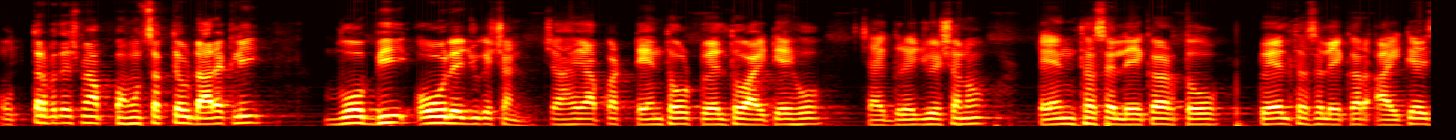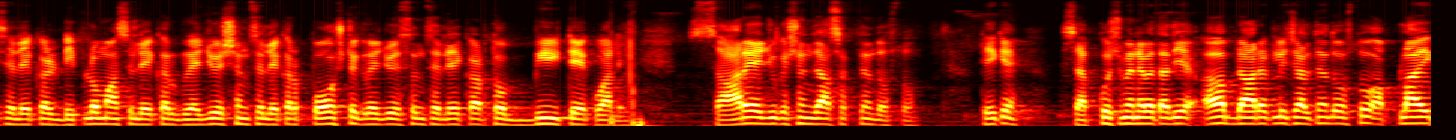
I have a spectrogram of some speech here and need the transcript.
उत्तर प्रदेश में आप पहुँच सकते हो डायरेक्टली वो भी ऑल एजुकेशन चाहे आपका टेंथ हो ट्वेल्थ हो आई हो, चाहे ग्रेजुएशन हो। टेंथ से लेकर तो ट्वेल्थ से लेकर आई से लेकर डिप्लोमा से लेकर ग्रेजुएशन से लेकर पोस्ट ग्रेजुएशन से लेकर तो बी टेक वाले, सारे एजुकेशन जा सकते हैं दोस्तों। ठीक है? सब कुछ मैंने बता दिया। अब डायरेक्टली चलते हैं दोस्तों अप्लाई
